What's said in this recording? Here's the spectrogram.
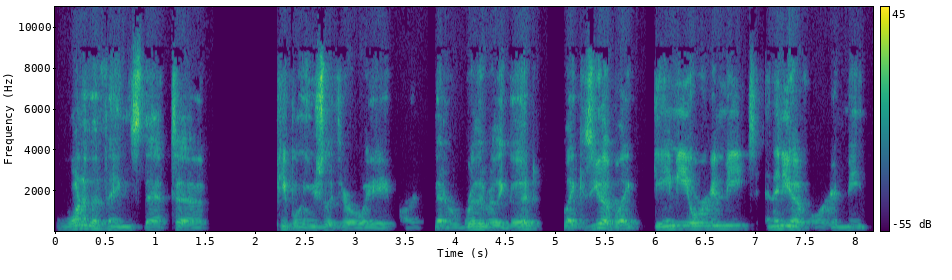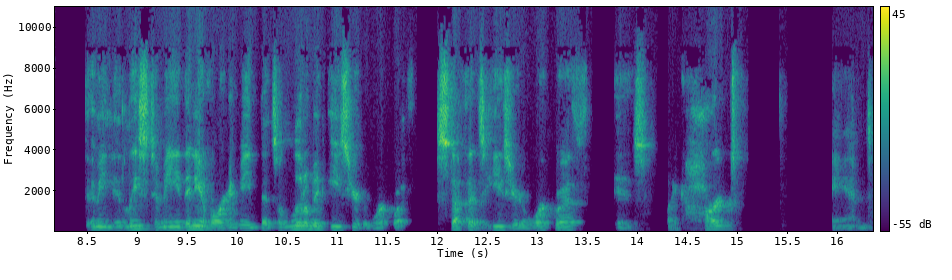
one of the things that uh, people usually throw away are that are really really good, like because you have like gamey organ meat, and then you have organ meat I mean, at least to me, then you have organ meat that's a little bit easier to work with. Stuff that's easier to work with is like heart and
